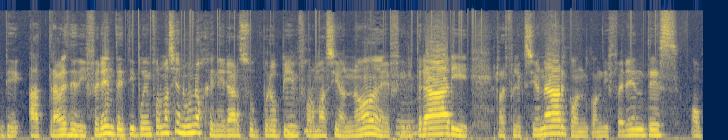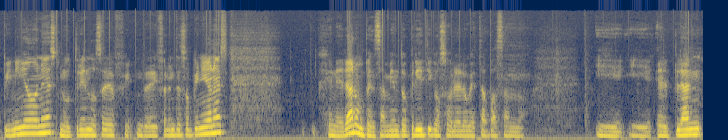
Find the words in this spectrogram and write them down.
de a través de diferentes tipos de información uno generar su propia información, ¿no? De filtrar y reflexionar con, diferentes opiniones, nutriéndose de, diferentes opiniones, generar un pensamiento crítico sobre lo que está pasando. Y, el plan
